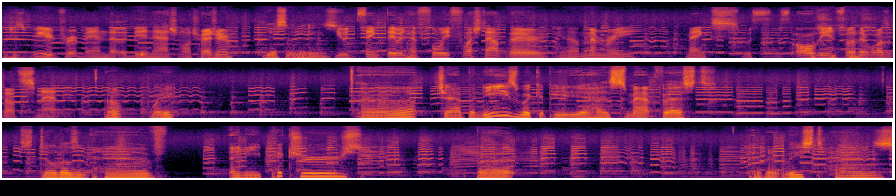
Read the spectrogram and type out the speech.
Which is weird for a band that would be a national treasure. Yes it is. You would think they would have fully fleshed out their, you know, memory banks with, with all the info there was about SMAP. Oh, wait. Uh Japanese Wikipedia has Smap Fest. Still doesn't have any pictures, but it at least has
